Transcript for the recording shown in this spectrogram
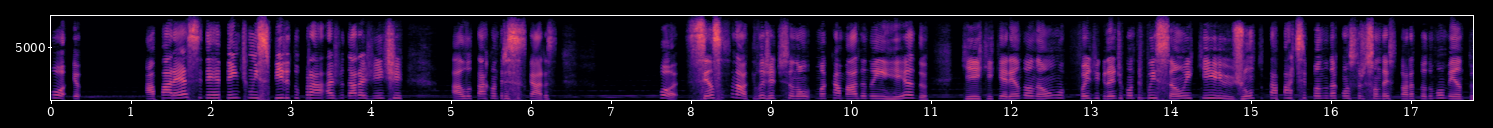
pô, eu, aparece de repente um espírito para ajudar a gente a lutar contra esses caras. Pô, sensacional. Aquilo já adicionou uma camada no enredo que, que, querendo ou não, foi de grande contribuição e que, junto, está participando da construção da história a todo momento.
